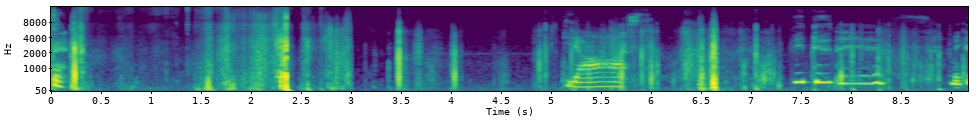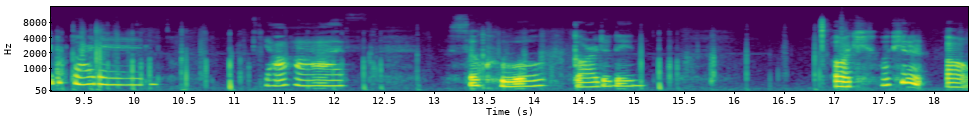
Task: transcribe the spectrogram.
There. Yes. We do this. Make it a garden. Yes. So cool. Gardening. Oh, I can't. Why can't I? Oh.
